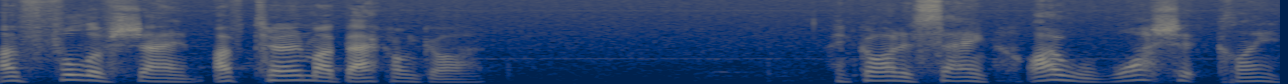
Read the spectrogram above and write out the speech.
I'm full of shame. I've turned my back on God. And God is saying, I will wash it clean.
